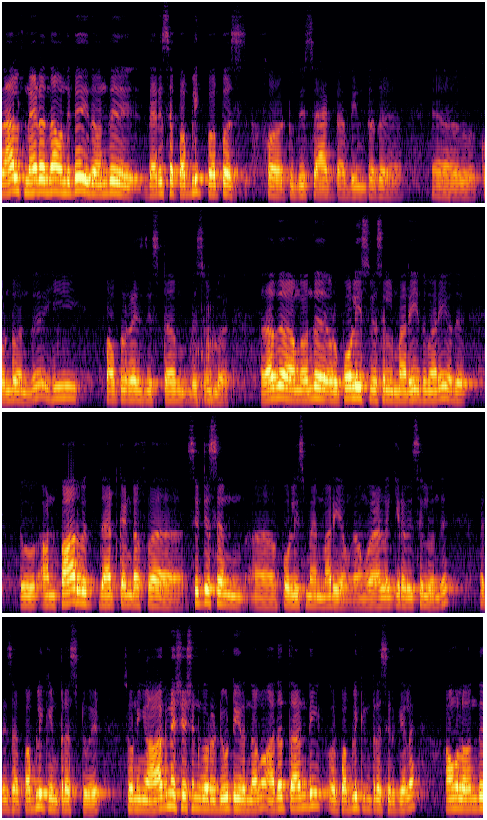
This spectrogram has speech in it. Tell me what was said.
ரால்ஃப் நேடர் தான் வந்துட்டு இதை வந்து there is a public purpose for to this act அப்படின்றத கொண்டு வந்து he popularize this term whistle blower அதாவது அவங்க வந்து ஒரு போலீஸ் விசில் மாதிரி இது மாதிரி அது to on par with that kind of citizen policeman மாதிரி அவங்க அவங்க அழைக்கிற விசில் வந்து there is a public interest to it so நீங்கள் ஆர்கனைசேஷனுக்கு ஒரு டியூட்டி இருந்தாலும் அதை தாண்டி ஒரு பப்ளிக் இன்ட்ரெஸ்ட் இருக்கையில் அவங்கள வந்து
